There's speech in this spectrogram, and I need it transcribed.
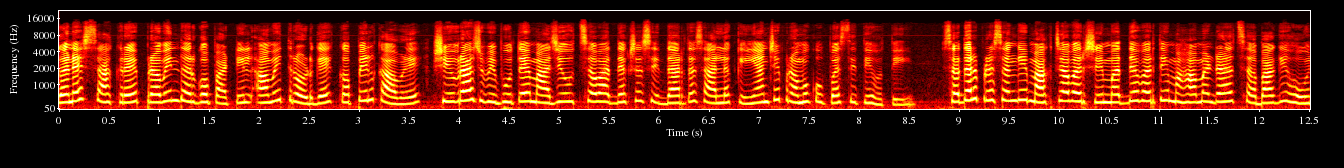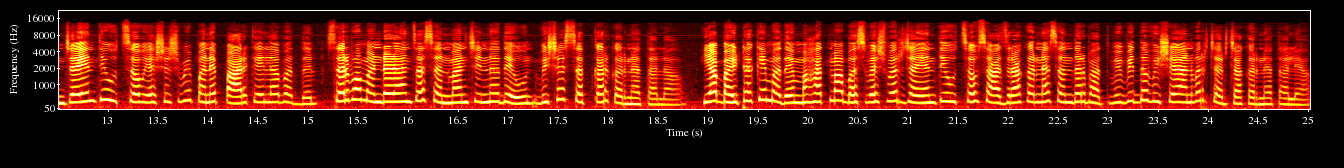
गणेश साखरे प्रवीण दर्गो पाटील अमित रोडगे कपिल कावळे शिवराज विभूते माजी उत्सवाध्यक्ष सिद्धार्थ सालकी यांची प्रमुख उपस्थिती होती. सदर प्रसंगी मागच्या वर्षी मध्यवर्ती महामंडळात सहभागी होऊन जयंती उत्सव यशस्वीपणे पार केल्याबद्दल सर्व मंडळांचा सन्मान चिन्ह देऊन विशेष सत्कार करण्यात आला. या बैठकीमध्ये महात्मा बसवेश्वर जयंती उत्सव साजरा करण्यासंदर्भात विविध विषयांवर चर्चा करण्यात आल्या.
